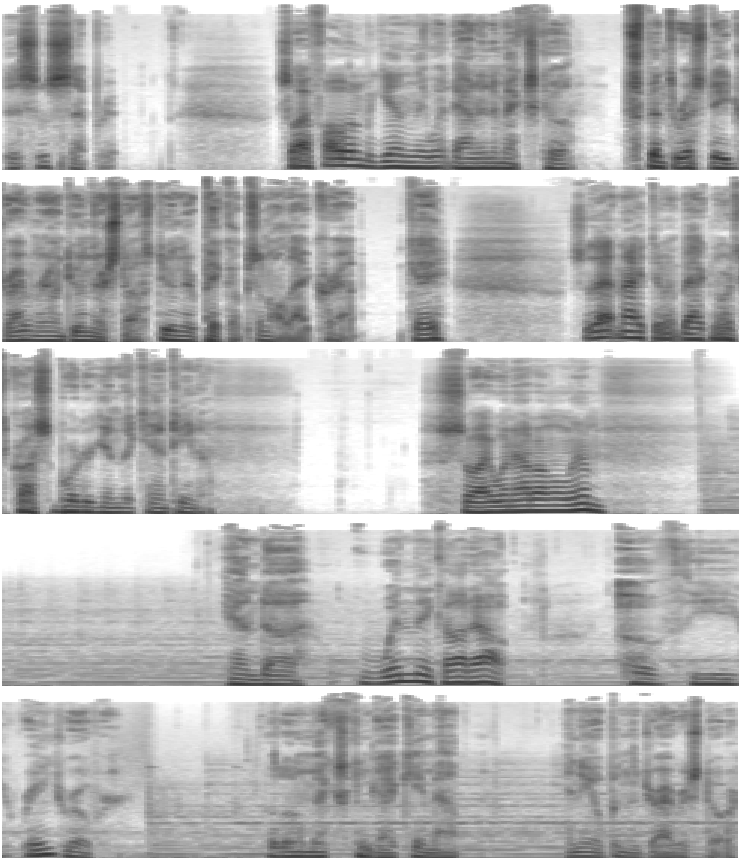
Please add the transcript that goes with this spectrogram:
This was separate. So I followed them again they went down into Mexico. Spent the rest of the day driving around doing their stuff, doing their pickups and all that crap. Okay? So that night they went back north across the border again to the cantina. So I went out on a limb. And uh, when they got out of the Range Rover, the little Mexican guy came out and he opened the driver's door.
